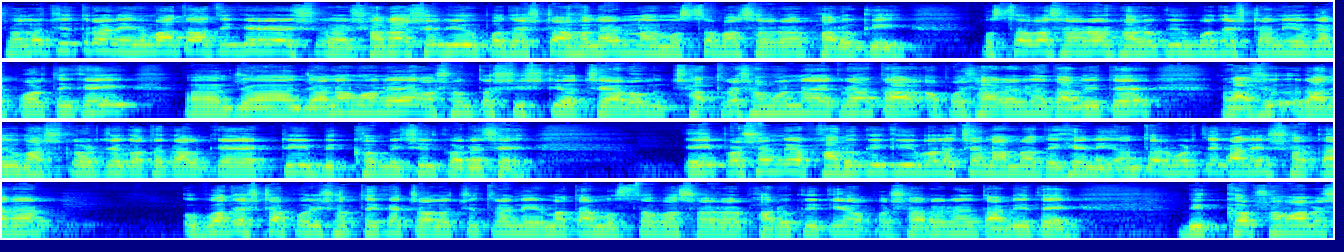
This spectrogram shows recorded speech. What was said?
চলচ্চিত্র নির্মাতা থেকে সরাসরি উপদেষ্টা হলেন মুস্তফা সরোয়ার ফারুকি। মুস্তফা সরোয়ার ফারুকি উপদেষ্টা নিয়োগের পর থেকেই জনমনে অসন্তোষ সৃষ্টি হচ্ছে এবং ছাত্র সমন্বয়করা তার অপসারণের দাবিতে রাজু রাজু ভাস্কর্য গতকালকে একটি বিক্ষোভ মিছিল করেছে। এই প্রসঙ্গে ফারুকি কী বলেছেন আমরা দেখে নিই। অন্তর্বর্তীকালীন সরকারের উপদেষ্টা পরিষদ থেকে চলচ্চিত্র নির্মাতা মুস্তফা সরোয়ার ফারুকিকে অপসারণের দাবিতে বিক্ষোভ সমাবেশ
